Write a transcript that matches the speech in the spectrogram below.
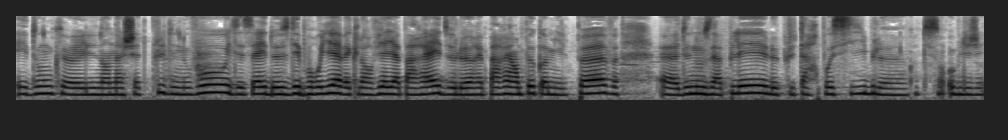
et donc euh, ils n'en achètent plus de nouveaux. Ils essayent de se débrouiller avec leur vieil appareil, de le réparer un peu comme ils peuvent, euh, de nous appeler le plus tard possible euh, quand ils sont obligés.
